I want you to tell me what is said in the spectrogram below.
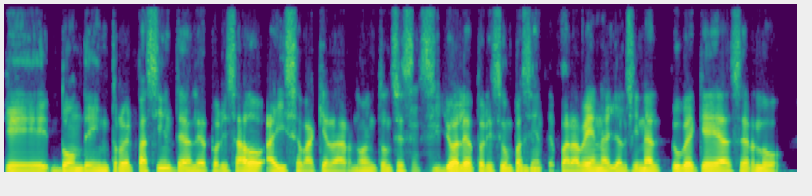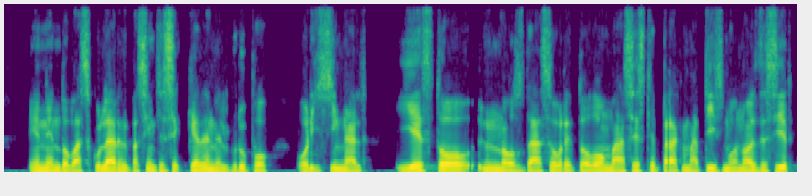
que donde entró el paciente aleatorizado, ahí se va a quedar, ¿no? Entonces, si yo aleatoricé un paciente para vena y al final tuve que hacerlo en endovascular, el paciente se queda en el grupo original. Y esto nos da sobre todo más este pragmatismo, ¿no? Es decir,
